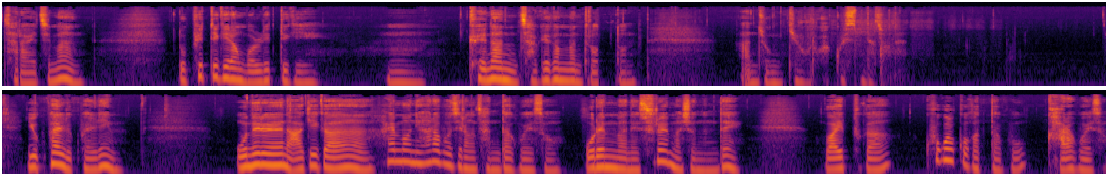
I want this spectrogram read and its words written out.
잘 알지만 높이뛰기랑 멀리뛰기 음, 괜한 자괴감만 들었던 안 좋은 기억으로 갖고 있습니다, 저는. 6868님, 오늘은 아기가 할머니, 할아버지랑 잔다고 해서 오랜만에 술을 마셨는데, 와이프가 코골 것 같다고 가라고 해서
